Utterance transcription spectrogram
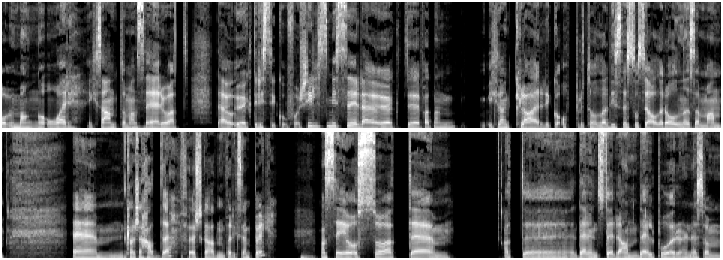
over mange år, ikke sant, og man ser jo at det er jo økt risiko for skilsmisser, det er jo økt eh, for at man ikke sant, klarer ikke å opprettholde disse sosiale rollene som man eh, kanskje hadde før skaden, for eksempel. Mm. Man ser jo også at eh, at eh, det er en større andel pårørende som,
